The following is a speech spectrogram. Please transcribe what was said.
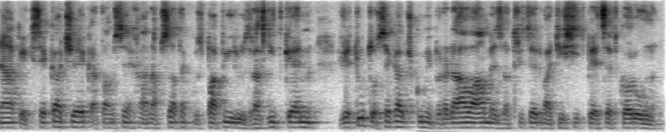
nějakých sekaček a tam se nechá napsat takovou z papíru s razítkem, že tuto sekačku my prodáváme za 32 500 korun.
